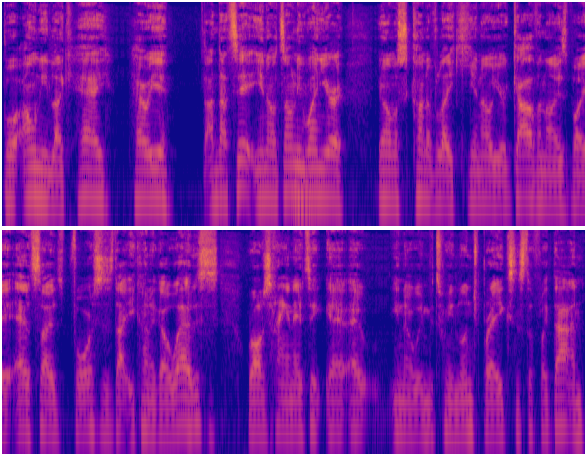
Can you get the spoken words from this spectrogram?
but only like, hey, how are you? And that's it. You know, it's only when you're you're almost kind of like you know you're galvanized by outside forces that you kind of go, wow, this is we're all just hanging out, to, uh, out, you know, in between lunch breaks and stuff like that. And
